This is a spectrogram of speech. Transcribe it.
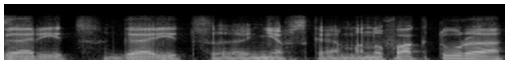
горит, горит Невская мануфактура.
